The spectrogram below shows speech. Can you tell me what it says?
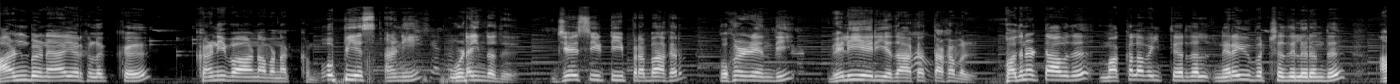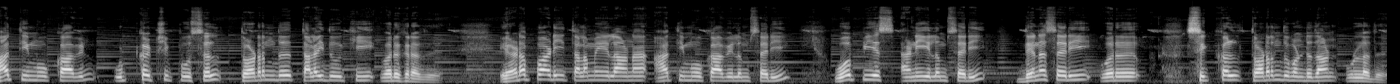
அன்பு நேயர்களுக்கு கனிவான வணக்கம். ஓபிஎஸ் அணி உடைந்தது. ஜேசிடி பிரபாகர் புகழேந்தி வெளியேறியதாக தகவல். பதினெட்டாவது மக்களவைத் தேர்தல் நிறைவு பெற்றதிலிருந்து அதிமுகவில் உட்கட்சி பூசல் தொடர்ந்து தலைதூக்கி வருகிறது. எடப்பாடி தலைமையிலான அதிமுகவிலும் சரி ஓபிஎஸ் அணியிலும் சரி தினசரி ஒரு சிக்கல் தொடர்ந்து கொண்டுதான் உள்ளது.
